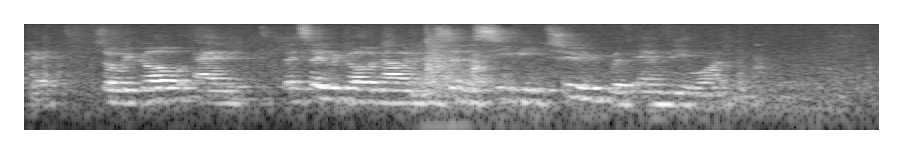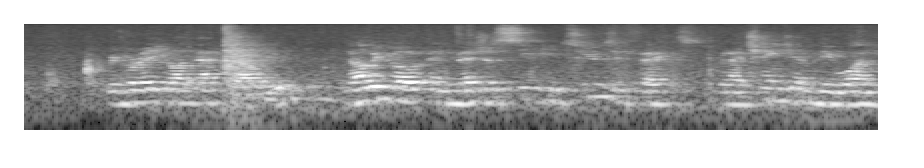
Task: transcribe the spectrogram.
Okay, so we go and, let's say we go now and consider CV2 with MV1. We've already got that value. Now we go and measure CV2's effect when I change MV1,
